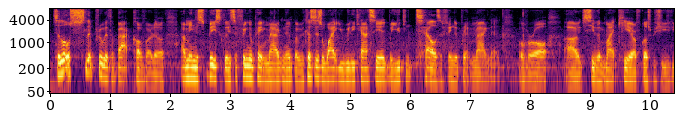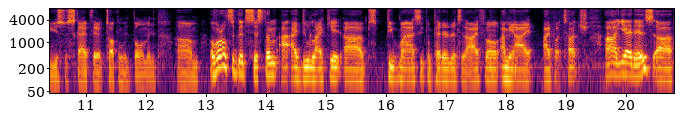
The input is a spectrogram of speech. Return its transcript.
It's a little slippery with the back cover, though. I mean, it's basically it's a fingerprint magnet, but because it's white, you really can't see it, but you can tell it's a fingerprint magnet overall. Uh, you see the mic here, of course, which you use for Skype there, talking with Bowman. Um, overall, it's a good system. I, I do like it. Uh, people might ask a competitor to the iPhone. I mean, i iPod Touch. Uh, yeah, it is. Uh,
